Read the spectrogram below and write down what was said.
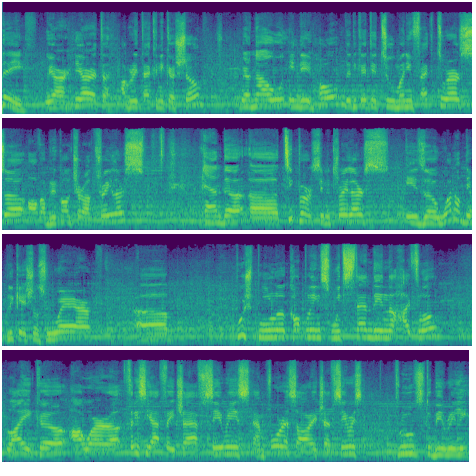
day. We are here at Agritechnica show. We are now in the hall dedicated to manufacturers uh, of agricultural trailers. And uh, uh, tipper semi trailers is uh, one of the applications where uh, push pull couplings withstanding high flow, like uh, our uh, 3CF HF series and 4SR HF series, proves to be really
